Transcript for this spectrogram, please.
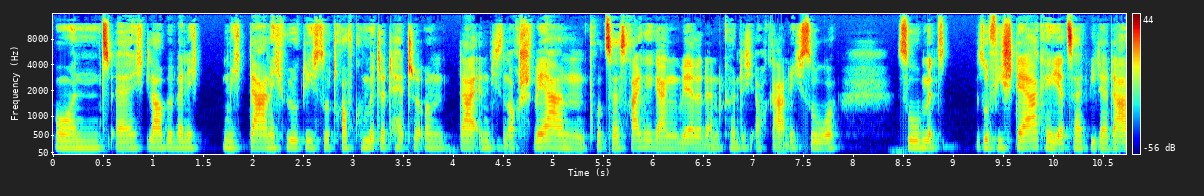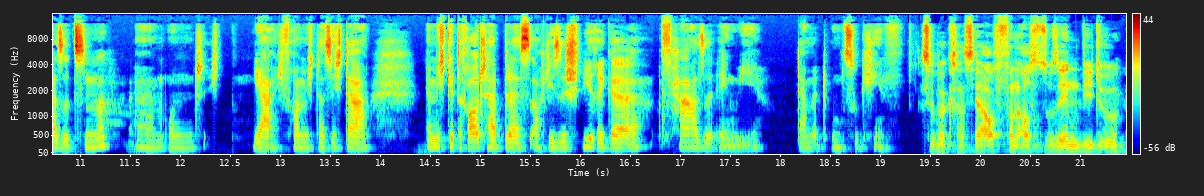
Und äh, ich glaube, wenn ich mich da nicht wirklich so drauf committed hätte und da in diesen auch schweren Prozess reingegangen wäre, dann könnte ich auch gar nicht so, so mit so viel Stärke jetzt halt wieder da sitzen. Ähm, und ich, ja, ich freue mich, dass ich da äh, mich getraut habe, dass auch diese schwierige Phase irgendwie damit umzugehen. Super krass, ja, auch von außen zu sehen, wie du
